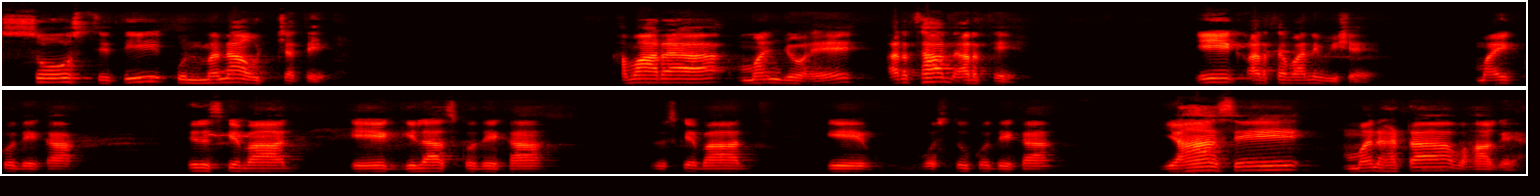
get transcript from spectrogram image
सो स्थिति उन्मना उच्चते हमारा मन जो है अर्थात अर्थे एक अर्थ माने विषय। माइक को देखा, फिर उसके बाद एक गिलास को देखा, फिर उसके बाद ये वस्तु को देखा। यहाँ से मन हटा वहाँ गया।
